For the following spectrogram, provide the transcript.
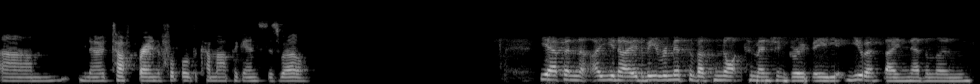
um, you know tough brand of football to come up against as well. Yep, and uh, you know it'd be remiss of us not to mention Group E: USA, Netherlands,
